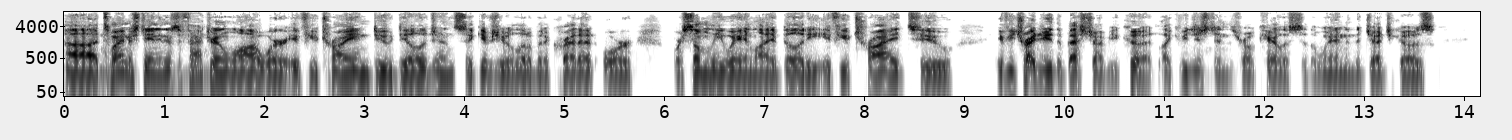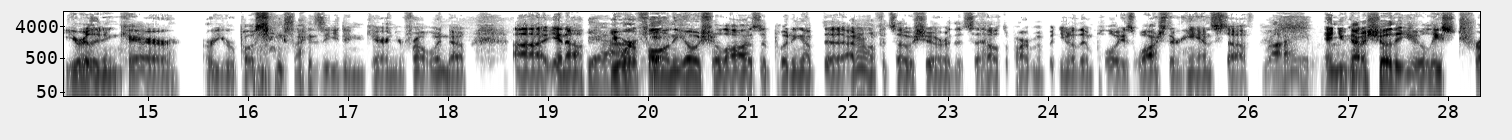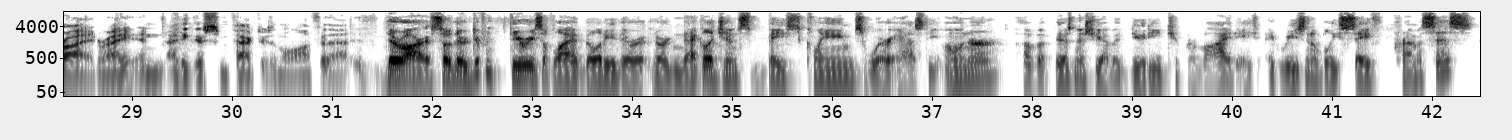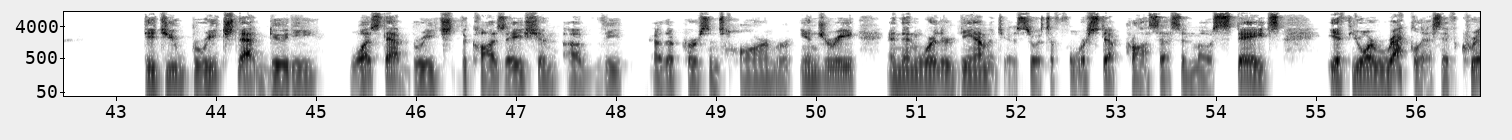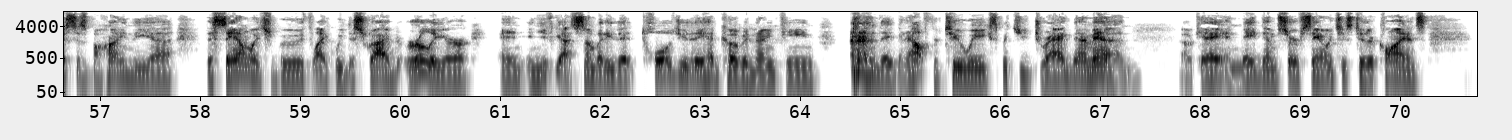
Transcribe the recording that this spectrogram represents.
Uh, to my understanding there's a factor in the law where if you try and due diligence it gives you a little bit of credit or or some leeway in liability if you try to if you tried to do the best job you could, like if you just didn't throw careless to the wind and the judge goes, you really didn't care, or you were posting signs that you didn't care in your front window, uh, you know, yeah. you weren't following the OSHA laws of putting up the, I don't know if it's OSHA or that's the health department, but you know, the employees wash their hands stuff. Right. And right. you got to show that you at least tried, right? And I think there's some factors in the law for that. There are. So there are different theories of liability. There there are negligence based claims, whereas the owner of a business, you have a duty to provide a, a reasonably safe premises. Did you breach that duty? Was that breach the causation of the other person's harm or injury? And then were there damages? So it's a four step process in most states. If you're reckless, if Chris is behind the uh, the sandwich booth like we described earlier, and, and you've got somebody that told you they had COVID 19, they've been out for two weeks, but you drag them in okay, and made them serve sandwiches to their clients,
